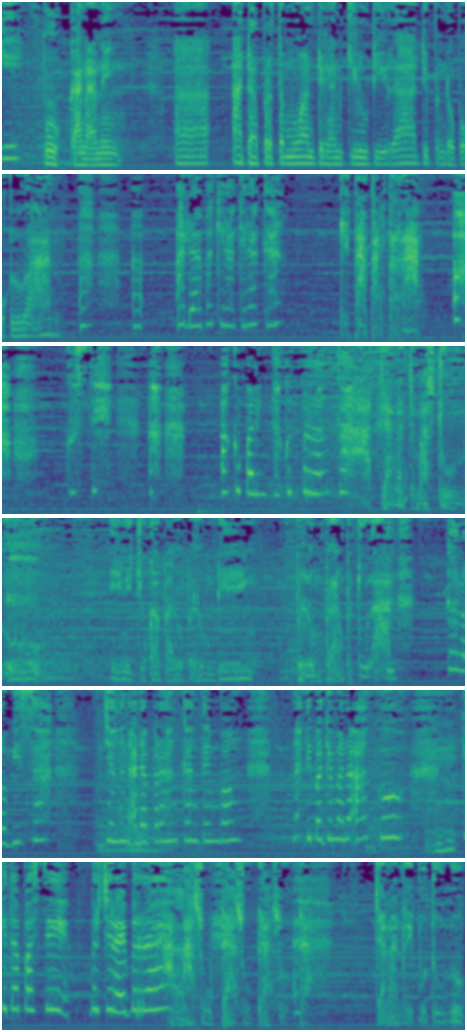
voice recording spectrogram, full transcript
Lagi? Bukan, Aning. Uh, ada pertemuan dengan Kiludira di pendopo kelurahan. Uh, uh, ada apa kira-kira, Kang? Kita akan perang. Oh, Gusti, uh, aku paling takut perang, Kang. Ah, jangan cemas dulu. Ini juga baru berunding, belum perang betulan. Kalau bisa, jangan ada perang, Kang Tembong. Nanti bagaimana aku? Hmm? Kita pasti bercerai berai. Alah, sudah, sudah, sudah. Jangan ribut dulu.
